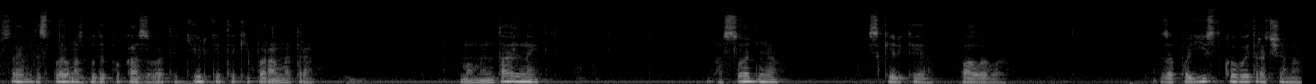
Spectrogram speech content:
Все, дисплей у нас буде показувати тільки такі параметри. Моментальний на сотню, скільки палива за поїздку витрачено,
